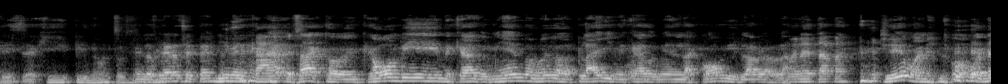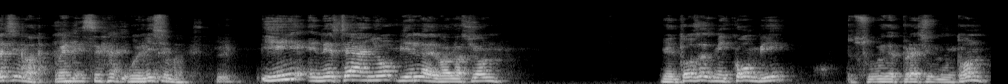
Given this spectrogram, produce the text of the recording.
desde hippie, ¿no? Entonces, En los primeros 70. y me enca- exacto, en combi, me quedaba durmiendo, no iba a la playa y me quedaba durmiendo en la combi, bla, bla, bla. Buena etapa. Sí, bueno, no, buenísima. Buenísimo. Buenísimo. Y en este año viene la devaluación. Y entonces mi combi pues, sube de precio un montón.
